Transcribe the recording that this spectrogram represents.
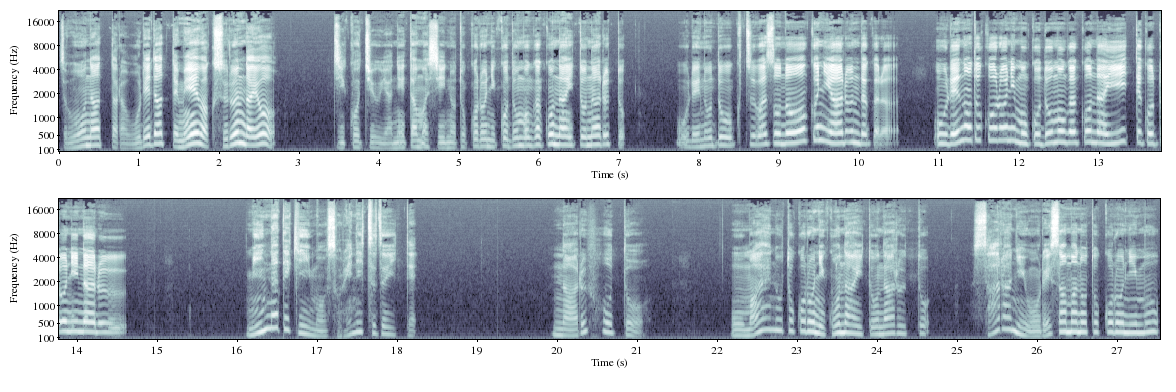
そうなったら俺だって迷惑するんだよ。自己中や妬ましいのところに子供が来ないとなると、俺の洞窟はその奥にあるんだから、俺のところにも子供が来ないってことになる。みんな的もそれに続いて、なるほど。お前のところに来ないとなるとさらに俺様のところにも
